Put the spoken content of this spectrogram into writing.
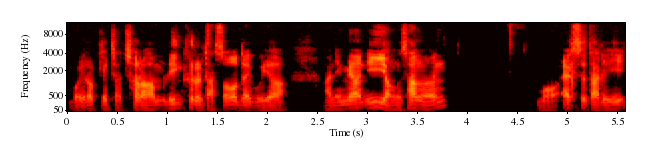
뭐 이렇게 저처럼 링크를 다 써도 되고요. 아니면 이 영상은 뭐 X다리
